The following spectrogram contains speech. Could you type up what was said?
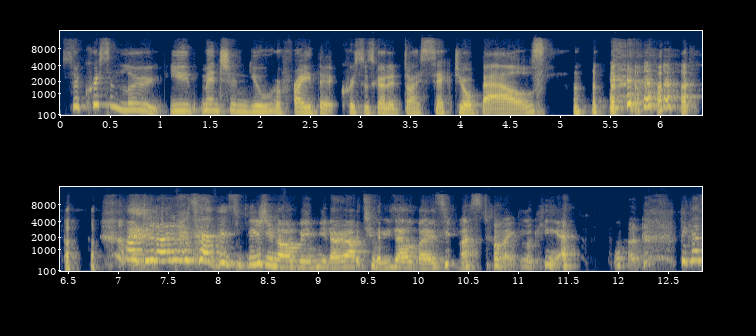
so, Chris and Lou, you mentioned you were afraid that Chris was going to dissect your bowels. I did. I just had this vision of him, you know, up to his elbows in my stomach, looking at what, because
